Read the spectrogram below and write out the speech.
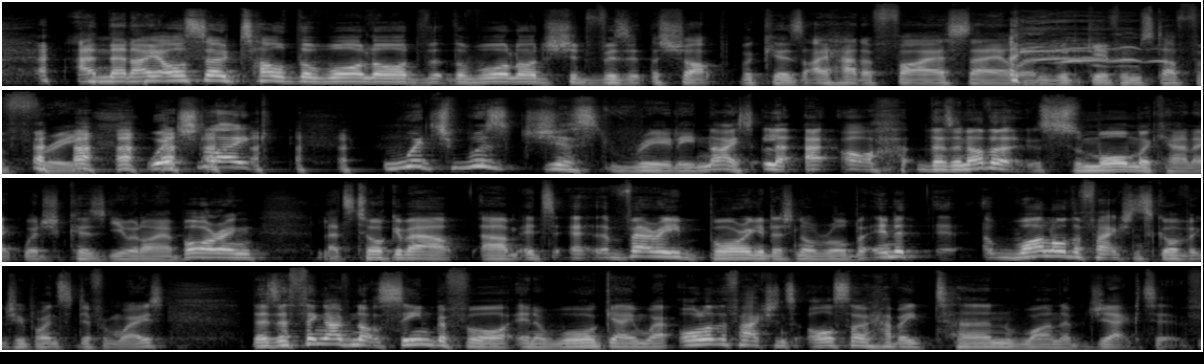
and then I also told the warlord that the warlord should visit the shop because I had a fire sale and would give him stuff for free, which like, which was just really nice. Look, uh, oh, there's another small mechanic which, because you and I are boring, let's talk about. Um, it's a very boring additional rule, but in it, while all the factions score victory points in different ways, there's a thing I've not seen before in a war game where all of the factions also have a turn one objective.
